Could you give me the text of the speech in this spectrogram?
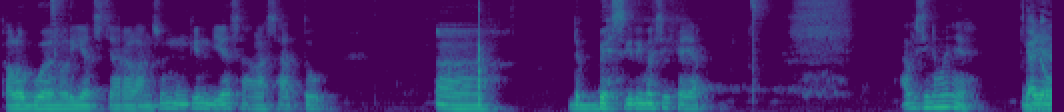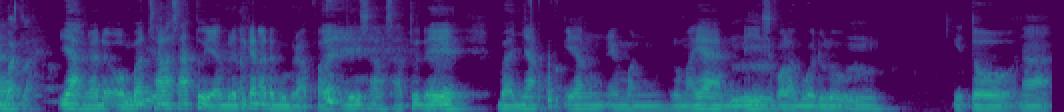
kalau gua ngelihat secara langsung mungkin dia salah satu uh, the best gitu masih kayak apa sih namanya ya Gak ada obat lah ya nggak ada obat Iya. salah satu ya berarti kan ada beberapa jadi salah satu dari Iya. banyak yang emang lumayan di Hmm. sekolah gua dulu Hmm. gitu nah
